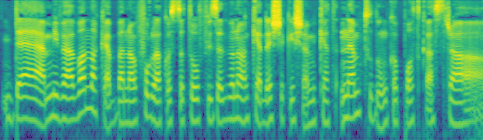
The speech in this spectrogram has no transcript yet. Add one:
De mivel vannak ebben a foglalkoztató füzetben olyan kérdések is, amiket nem tudunk a podcastra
